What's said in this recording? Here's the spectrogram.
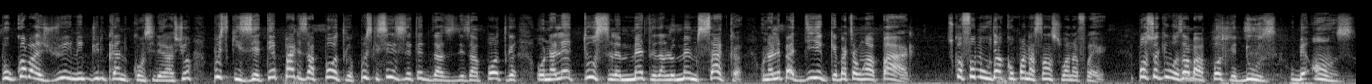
Pourquoi bajouir d'une grande considération? Puisqu'ils étaient pas des apôtres. Puisque s'ils étaient des, apôtres on allait tous les mettre dans le même sac. On n'allait pas dire que yango à part. Parce qu'il faut comprendre na sens wana frère. Mpo soki boza baapôtre 12 ou bien 11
